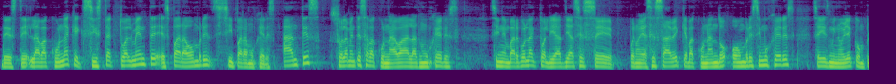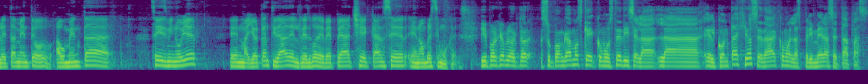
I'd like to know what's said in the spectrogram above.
De este, la vacuna que existe actualmente es para hombres y para mujeres. Antes solamente se vacunaba a las mujeres. Sin embargo, en la actualidad ya se, se- bueno, ya se sabe que vacunando hombres y mujeres se disminuye completamente o aumenta, se disminuye en mayor cantidad el riesgo de BPH, cáncer en hombres y mujeres. Y por ejemplo, doctor, supongamos que, como usted dice, la, la- el contagio se da como en las primeras etapas.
